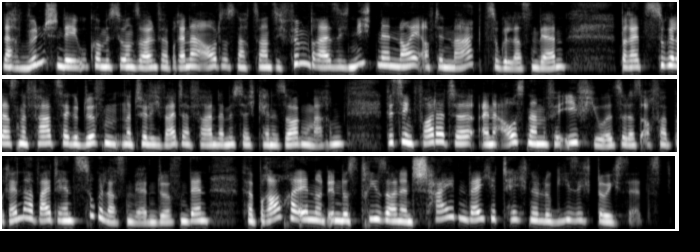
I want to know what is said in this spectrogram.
Nach Wünschen der EU-Kommission sollen Verbrennerautos nach 2035 nicht mehr neu auf den Markt zugelassen werden. Bereits zugelassene Fahrzeuge dürfen natürlich weiterfahren, da müsst ihr euch keine Sorgen machen. Wissing forderte eine Ausnahme für E-Fuels, sodass auch Verbrenner weiterhin zugelassen werden dürfen, denn VerbraucherInnen und Industrie sollen entscheiden, welche Technologie sich durchsetzt.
